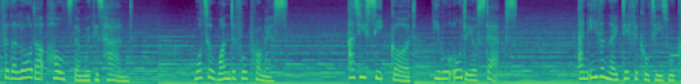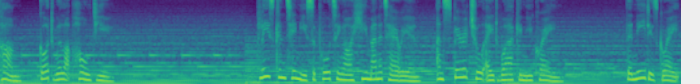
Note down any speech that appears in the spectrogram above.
for the Lord upholds them with his hand. What a wonderful promise! As you seek God, he will order your steps. And even though difficulties will come, God will uphold you. Please continue supporting our humanitarian and spiritual aid work in Ukraine. The need is great,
